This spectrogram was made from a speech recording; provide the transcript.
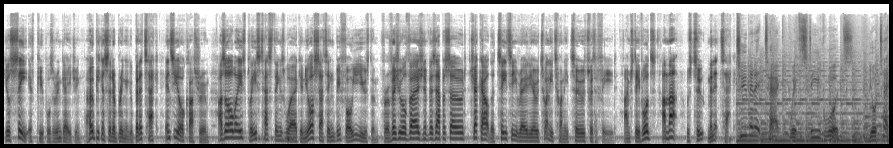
you'll see if pupils are engaging. I hope you consider bringing a bit of tech into your classroom. As always, please test things work in your setting before you use them. For a visual version of this episode, check out the TT Radio 2022 Twitter feed. I'm Steve Woods, and that was 2 Minute Tech. 2 Minute Tech with Steve Woods, your tech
